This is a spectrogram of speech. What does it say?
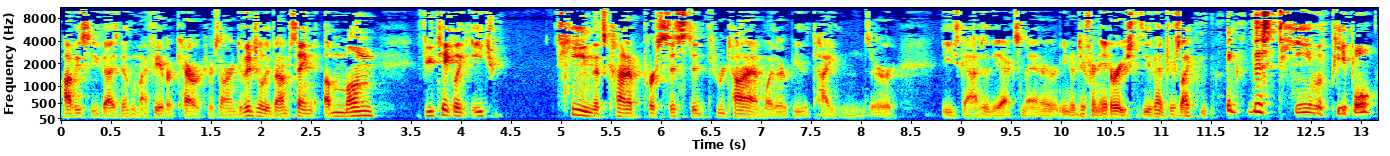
obviously you guys know who my favorite characters are individually, but I'm saying among, if you take like each team that's kind of persisted through time, whether it be the Titans or these guys or the X-Men or, you know, different iterations of the Avengers, like, I think this team of people,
